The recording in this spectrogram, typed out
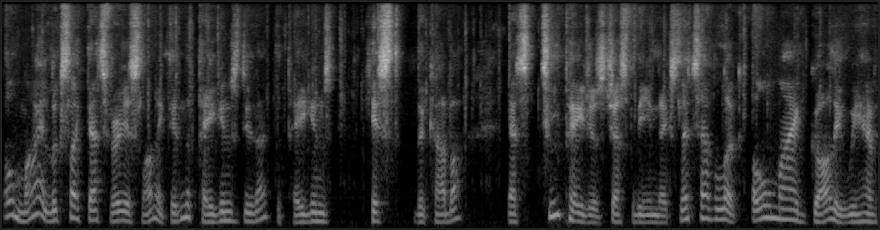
Oh my, looks like that's very Islamic. Didn't the pagans do that? The pagans kissed the Kaaba. That's two pages just for the index. Let's have a look. Oh my golly, we have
